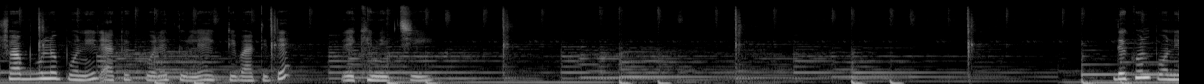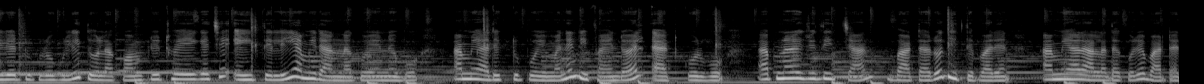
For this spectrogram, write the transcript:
সবগুলো পনির এক এক করে তুলে একটি বাটিতে রেখে নিচ্ছি। দেখুন, পনিরের টুকরোগুলি তোলা কমপ্লিট হয়ে গেছে। এই তেলেই আমি রান্না করে নেব। আমি আরেকটু পরিমাণে রিফাইন্ড অয়েল অ্যাড করব। আপনারা যদি চান, বাটারও দিতে পারেন। আমি আর আলাদা করে বাটার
